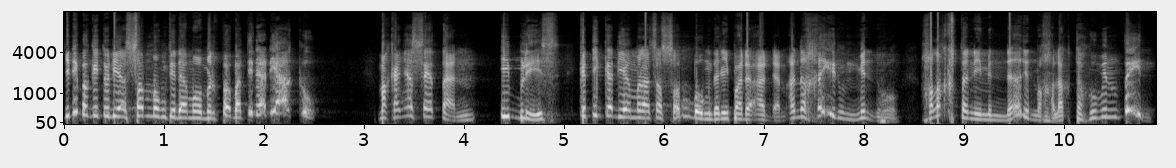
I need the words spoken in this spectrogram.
Jadi begitu dia sombong tidak mau bertobat, tidak diaku. Makanya setan, iblis, ketika dia merasa sombong daripada Adam, ana khairun minhu, khalaqtani min narin wa khalaqtahu min tin.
